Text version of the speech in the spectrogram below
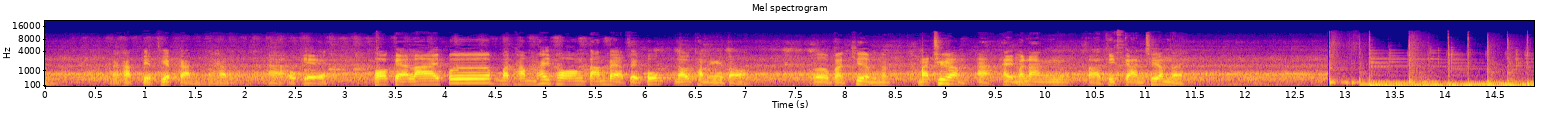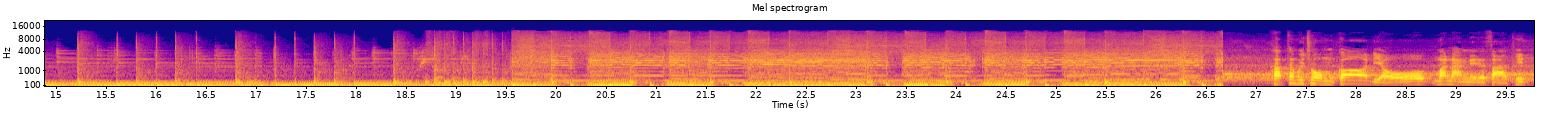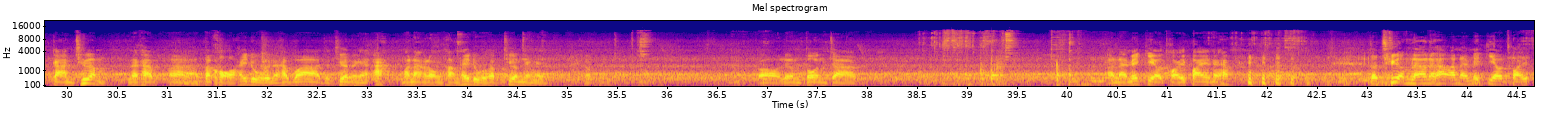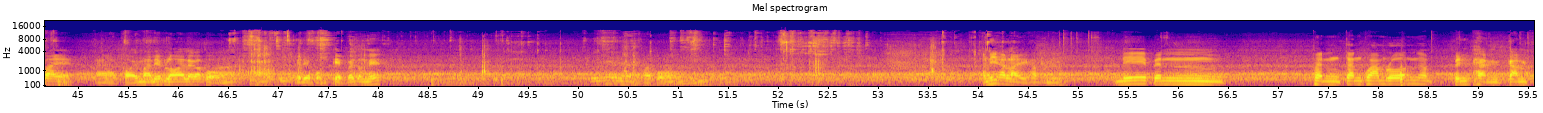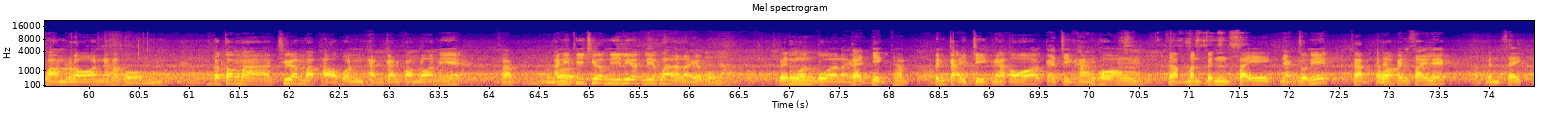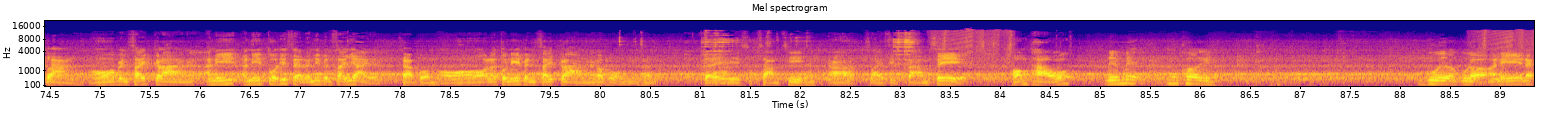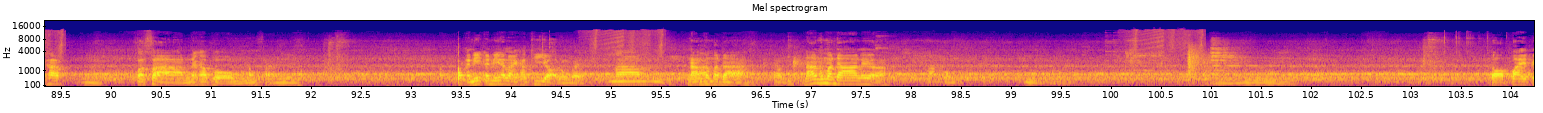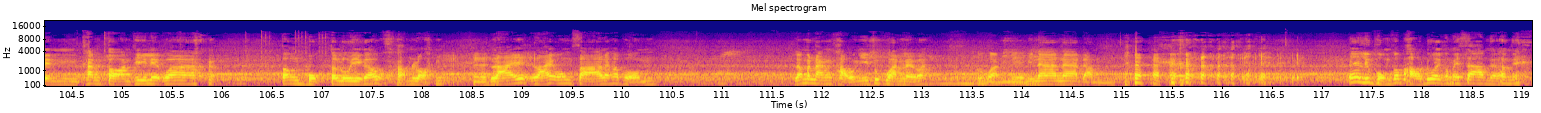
นะครับ เปรียบเทียบกันนะครับอ่าโอเค พอแกะลายปุ๊บมาทำให้พองตามแบบเสร็จปุ๊บแล้วทำยังไงต่อก็ปัดเชื่อมครับ มาเชื่อมอะให้มานังสาธิตการเชื่อมหน่อย ท่านผู้ชมก็เดี๋ยวมานังเนี่ยจะสาธิตการเชื่อมนะครับอ่าตะขอให้ดูนะครับว่าจะเชื่อมยังไงอะมานังลองทำให้ดูครับเชื่อมยังไงครับผมก็เริ่มต้นจากอันไหนไม่เกี่ยวถอยไปนะครับ จะเชื่อมแล้วนะครับ อันไหนไม่เกี่ยวถอยไปอ่าถอยมาเรียบร้อยแล้วครับผมก็เดี๋ยวผมเก็บไว้ตรงนี้ครับผมอันนี้อะไรครับอันนี้ นี่เป็น แผ่นกันความร้อนครับ เป็นแผ่นกันความร้อนนะครับผม ก็ต้องมาเชื่อมมาเผาบนแผ่นกันความร้อนนี้ ครับอันนี้ที่เชื่อมนี้เรียกเรียกว่าอะไรครับผม เป็นตัวตัวอะไรครับไก่จิกครับ เป็นไก่จิกนะ อ๋อ ไก่จิกหางพอง ครับ มันเป็นไซส์อย่างตัวนี้ครับ แต่ว่าเป็นไซส์เล็ก เป็นไซส์กลาง อ๋อ เป็นไซส์กลางนะอันนี้ อันนี้ตัวที่เสร็จแล้วนี่เป็นไซส์ใหญ่ ครับผม อ๋อ แล้วตัวนี้เป็นไซส์กลางนะครับผมครับใส่สามสี่ครับ อ่า ใส่สิบสามซี่ พร้อมเผาเรียกไม่ไม่ค่อย กุยอะกุยก็อันนี้นะครับอืมประสานนะครับผม สามเลยอันนี้อันนี้อะไรครับที่หยอดลงไป น้น้ำธรรมดา ครับน้ำธรรมดาเลยเหรอครับผมต่อไปเป็นขั้นตอนที่เรียกว่า ต้องบุกตะลุยเข้าความร้อน หลายหลายองศาแล้วครับผม แล้วมันนังเผาอย่างนี้ทุกวันเลยวะทุกวันมีมีหน้าหน้าดำ เอ๊ะหรือผมก็เผาด้วยก็ไม่ทราบนะครับเนี่ย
